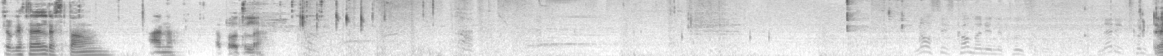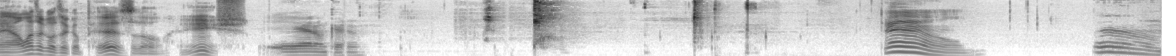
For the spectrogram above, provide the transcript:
Creo que está en el respawn. Ah, no. Está para otro lado. Damn, I want to go take a piss though. Yeesh. Yeah, I don't care. Damn. Mm.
